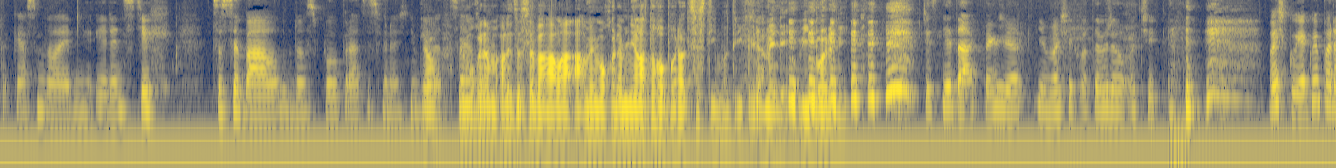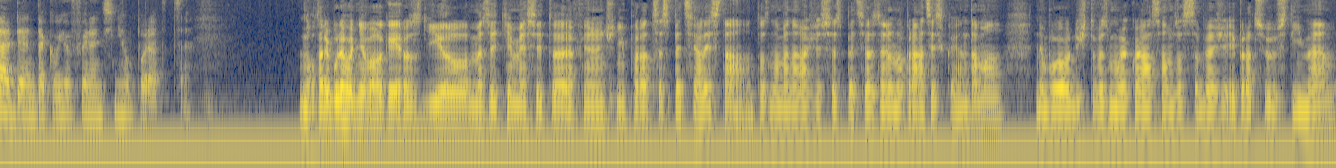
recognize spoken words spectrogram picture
Tak já jsem byla jeden, jeden z těch co se bál do spolupráce s finančním jo, poradcem. Mimochodem, Alice se bála a mimochodem měla toho poradce z té pyramidy. Výborný. Přesně tak, takže mě Vašek otevřel oči. Vašku, jak vypadá den takového finančního poradce? No, tady bude hodně velký rozdíl mezi tím, jestli to je finanční poradce specialista, to znamená, že se specializuje na práci s klientama, nebo když to vezmu jako já sám za sebe, že i pracuji s týmem,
